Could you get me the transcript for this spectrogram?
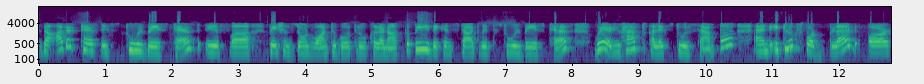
The other test is stool based test. If uh, patients don't want to go through colonoscopy, they can start with stool based test where you have to collect stool sample and it looks for blood or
